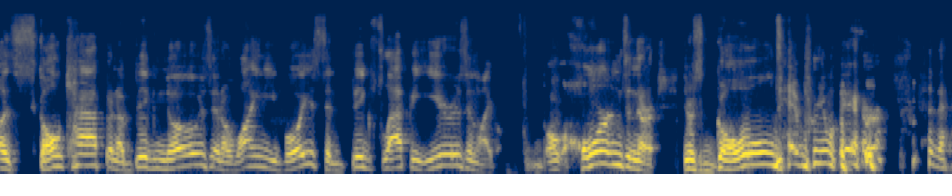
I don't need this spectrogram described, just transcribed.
a skull cap and a big nose and a whiny voice and big flappy ears and like horns and there there's gold everywhere.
